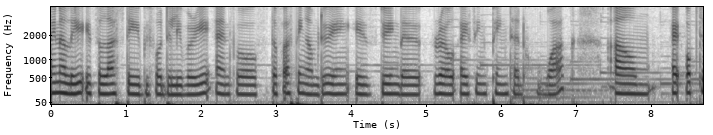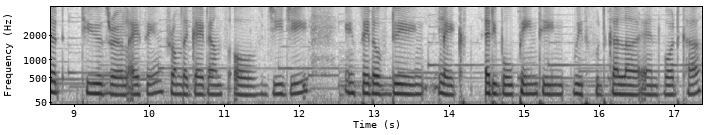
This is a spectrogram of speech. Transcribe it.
finally it's the last day before delivery and for the first thing i'm doing is doing the royal icing painted work. Um, i opted to use royal icing from the guidance of gigi instead of doing like edible painting with food color and vodka.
